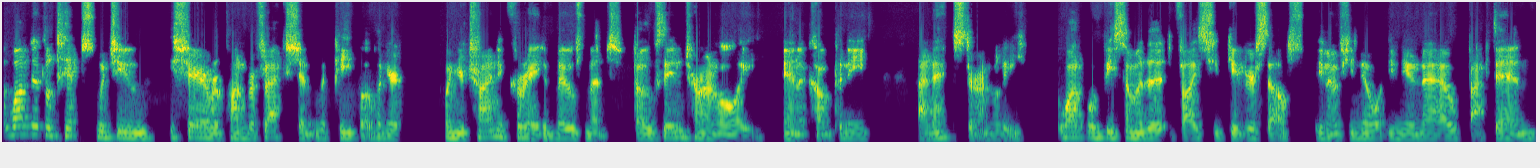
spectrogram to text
what little tips would you share upon reflection with people when you're when you're trying to create a movement both internally in a company and externally? What would be some of the advice you'd give yourself? You know, if you know what you knew now back then,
